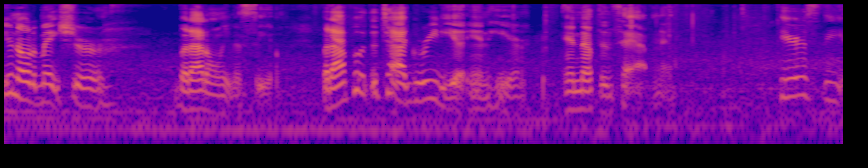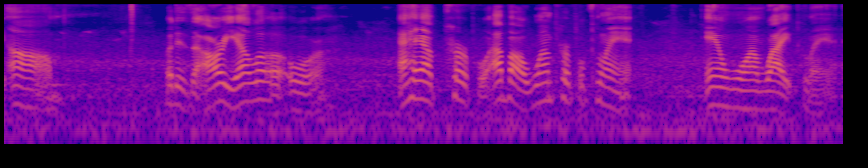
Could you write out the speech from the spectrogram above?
you know, to make sure. But I don't even see them. But I put the Tigridia in here and nothing's happening. Here's the, um, what is it, Ariella or I have purple. I bought one purple plant and one white plant.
